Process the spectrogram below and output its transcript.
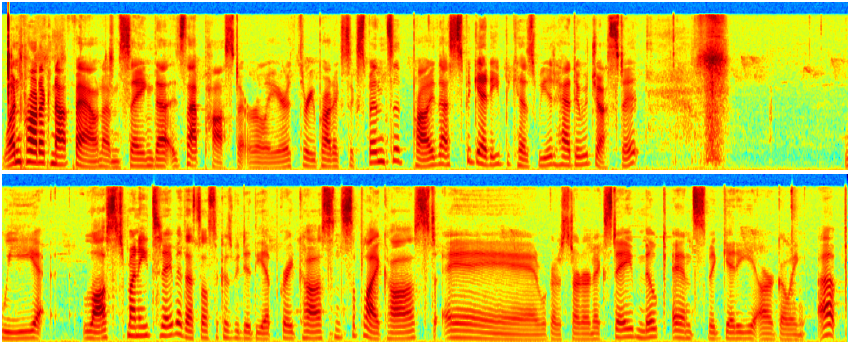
one product not found. I'm saying that is that pasta earlier. Three products expensive. Probably that spaghetti because we had had to adjust it. We lost money today, but that's also because we did the upgrade cost and supply cost. And we're going to start our next day. Milk and spaghetti are going up.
